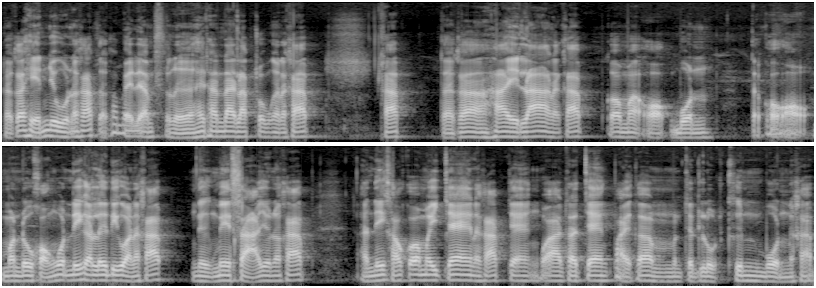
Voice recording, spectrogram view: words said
แต่ก็เห็นอยู่นะครับ แต่ก็ไม่ได้นำเสนอให้ท่านได้รับชมกันนะครับครับ แต่ก็ให้ล่างนะครับ ก็มาออกบน แต่ก็มาดูของงวดนี้กันเลยดีกว่านะครับ 1 เมษายนนะครับ อันนี้เขาก็ไม่แจ้งนะครับ แจ้งว่าถ้าแจ้งไปก็มันจะหลุดขึ้นบนนะครับ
